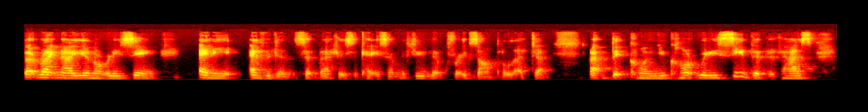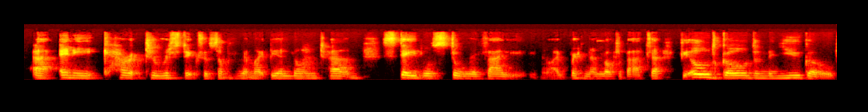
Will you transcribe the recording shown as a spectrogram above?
but right now you're not really seeing any evidence that that is the case. And if you look, for example, at, uh, at Bitcoin, you can't really see that it has uh, any characteristics of something that might be a long-term stable store of value. You know, I've written a lot about uh, the old gold and the new gold.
